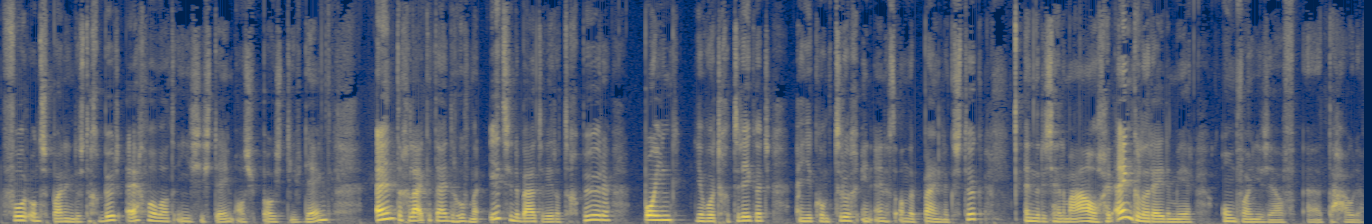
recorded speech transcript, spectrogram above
voor ontspanning. Dus er gebeurt echt wel wat in je systeem als je positief denkt. En tegelijkertijd, er hoeft maar iets in de buitenwereld te gebeuren. Poink, je wordt getriggerd en je komt terug in een of ander pijnlijk stuk. En er is helemaal geen enkele reden meer om van jezelf uh, te houden.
